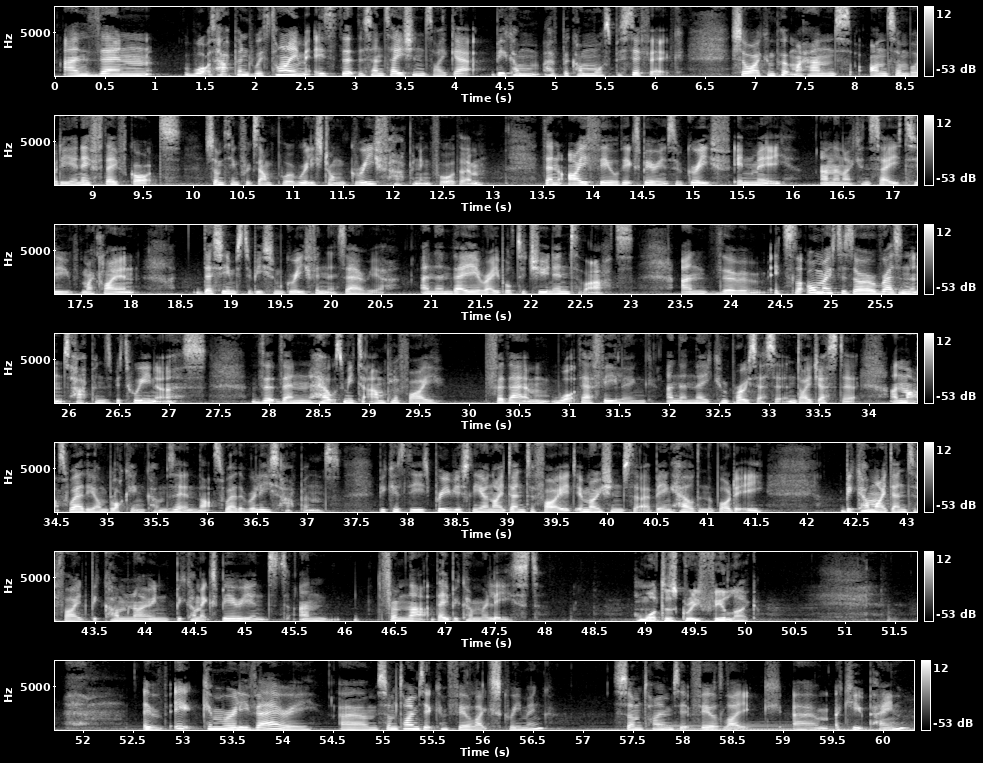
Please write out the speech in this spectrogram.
And then what's happened with time is that the sensations I get become have become more specific. So I can put my hands on somebody and if they've got something, for example, a really strong grief happening for them, then I feel the experience of grief in me. And then I can say to my client, there seems to be some grief in this area. And then they are able to tune into that. And the, it's almost as though a resonance happens between us that then helps me to amplify for them what they're feeling and then they can process it and digest it and that's where the unblocking comes in that's where the release happens because these previously unidentified emotions that are being held in the body become identified become known become experienced and from that they become released And what does grief feel like? it, it can really vary um, sometimes it can feel like screaming Sometimes it feels like um, acute pain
